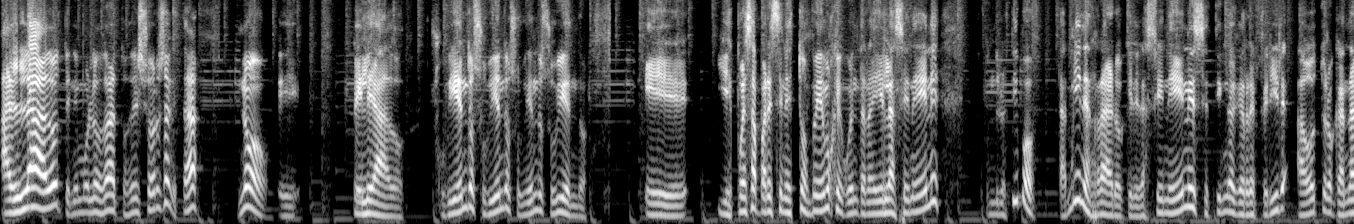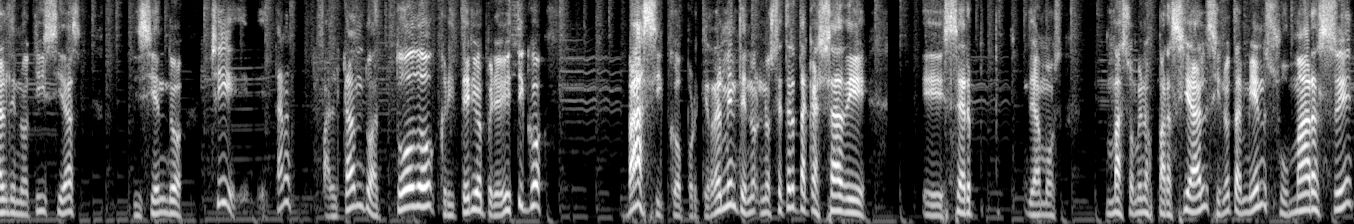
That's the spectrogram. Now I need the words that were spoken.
al lado tenemos los datos de Georgia que está, no, eh, peleado, subiendo, subiendo, subiendo, subiendo. Eh, y después aparecen estos memos que cuentan ahí en la CNN, donde los tipos, también es raro que la CNN se tenga que referir a otro canal de noticias diciendo, che, están faltando a todo criterio periodístico básico, porque realmente no, no se trata acá ya de eh, ser, digamos, más o menos parcial, sino también sumarse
